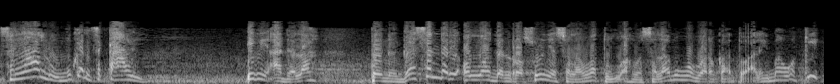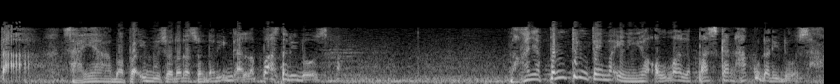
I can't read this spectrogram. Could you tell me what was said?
selalu bukan sekali ini adalah penegasan dari Allah dan Rasulnya salawatullah wassalamu wa barakatuh bahwa kita, saya, bapak ibu, saudara saudari nggak lepas dari dosa. Makanya penting tema ini, ya Allah lepaskan aku dari dosa.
